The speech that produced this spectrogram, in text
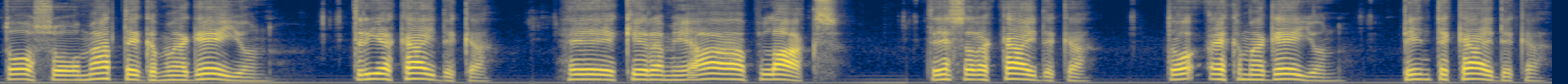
το σωμάτεγμαγέιον, τρία καίδεκα, ε κεραμιά πλάξ, τέσσερα καίδεκα, το εκμαγέιον, πέντε καίδεκα,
